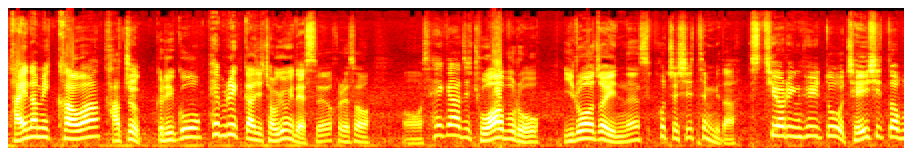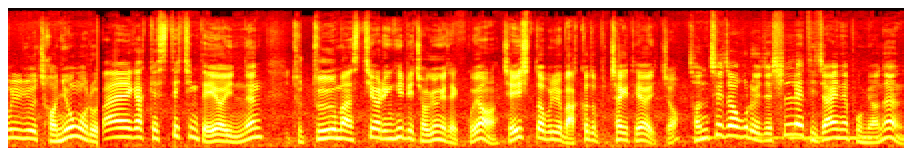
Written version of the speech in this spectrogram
다이나믹카와 가죽 그리고 패브릭까지 적용이 됐어요. 그래서 어, 세 가지 조합으로 이루어져 있는 스포츠 시트입니다. 스티어링 휠도 JCW 전용으로 빨갛게 스티칭 되어 있는 두툼한 스티어링 휠이 적용이 됐고요. JCW 마크도 부착이 되어 있죠. 전체적으로 이제 실내 디자인을 보면은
